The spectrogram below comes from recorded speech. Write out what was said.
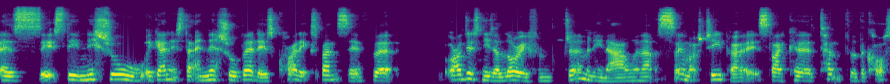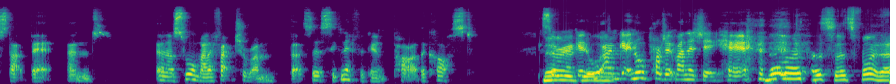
as it's the initial again it's that initial bed is quite expensive but I just need a lorry from Germany now and that's so much cheaper. It's like a tenth of the cost that bit and and a small manufacturer run that's a significant part of the cost Sorry, I get all, I'm getting all project managing here. no, no, that's that's fine. I,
